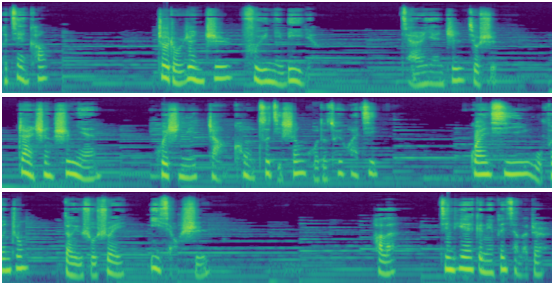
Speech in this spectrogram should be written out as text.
和健康。这种认知赋予你力量。简而言之，就是战胜失眠，会是你掌控自己生活的催化剂。关息五分钟等于熟睡一小时。好了，今天跟您分享到这儿。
